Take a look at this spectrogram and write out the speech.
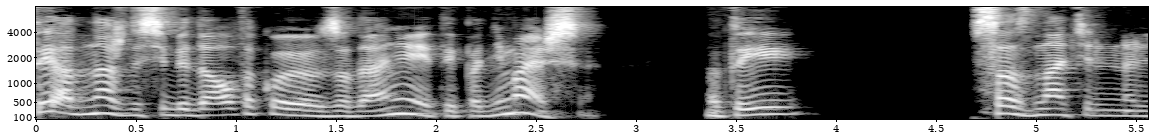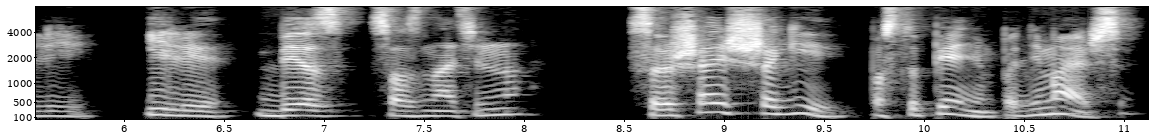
Ты однажды себе дал такое задание, и ты поднимаешься. Но ты сознательно ли или бессознательно совершаешь шаги по ступеням, поднимаешься.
